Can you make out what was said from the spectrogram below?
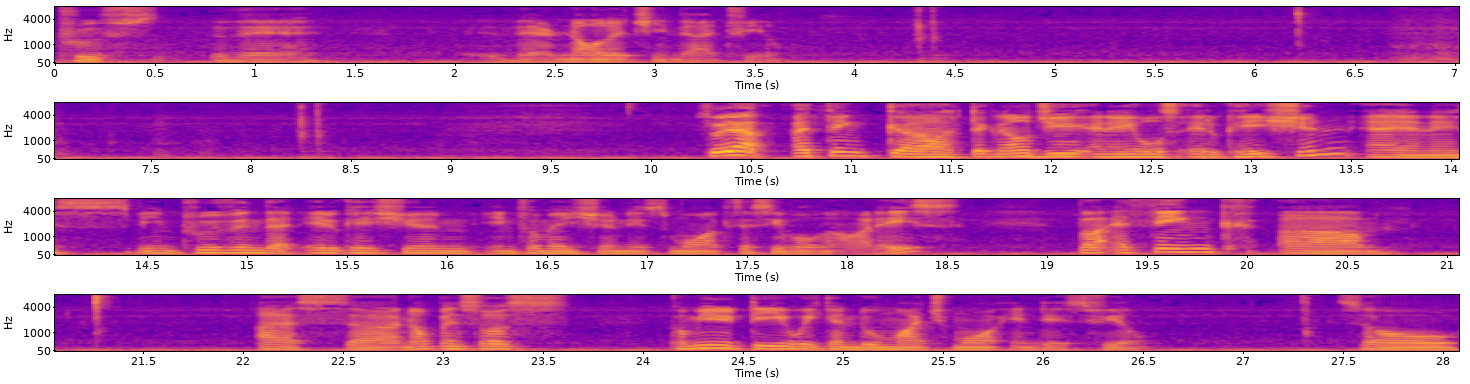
proves their their knowledge in that field. So yeah, I think uh, technology enables education and it's been proven that education information is more accessible nowadays. But I think um, as an open source community, we can do much more in this field. So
